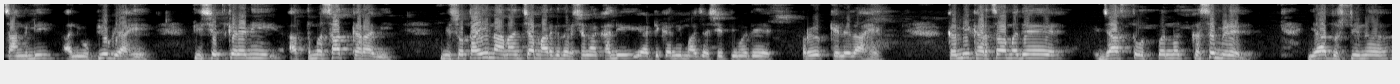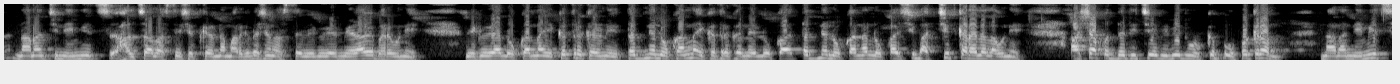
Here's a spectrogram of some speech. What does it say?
चांगली आणि उपयोगी आहे. ती शेतकऱ्यांनी आत्मसात करावी. मी स्वतःही नानांच्या मार्गदर्शनाखाली या ठिकाणी माझ्या शेतीमध्ये प्रयोग केलेला आहे. कमी खर्चामध्ये जास्त उत्पन्न कसं मिळेल? या दृष्टीनं नानांची नेहमीच हालचाल असते शेतकऱ्यांना मार्गदर्शन असतं वेगवेगळे मेळावे भरवणे वेगवेगळ्या लोकांना एकत्र करणे तज्ज्ञ लोकांना एकत्र करणे लोका तज्ज्ञ लोकांना लोकांशी बातचीत करायला लावणे अशा पद्धतीचे विविध उप उपक्रम नाना नेहमीच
